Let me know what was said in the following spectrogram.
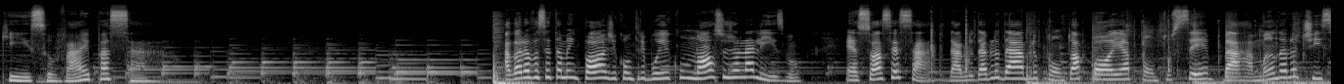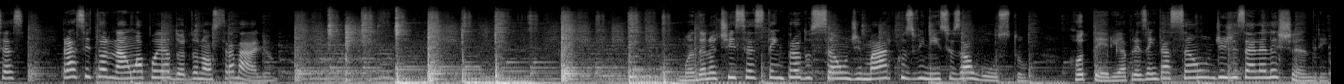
que isso vai passar. Agora você também pode contribuir com o nosso jornalismo. É só acessar www.apoia.c barra para se tornar um apoiador do nosso trabalho. Manda Notícias tem produção de Marcos Vinícius Augusto, roteiro e apresentação de Gisele Alexandre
